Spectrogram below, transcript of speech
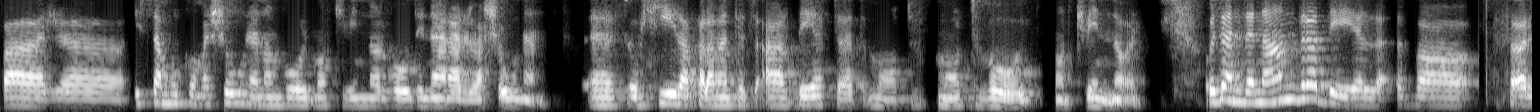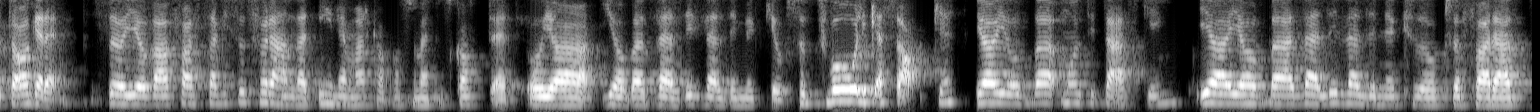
för eh, Istanbulkonventionen om våld mot kvinnor och våld i nära relationen. Eh, så hela parlamentets arbete mot, mot våld mot kvinnor. Och sen den andra delen var företagare. Så jag var första vice ordförande i inre marknad konsumentutskottet och jag jobbade väldigt, väldigt mycket också. Två olika saker. Jag jobbar multitasking. Jag jobbar väldigt, väldigt mycket också för att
